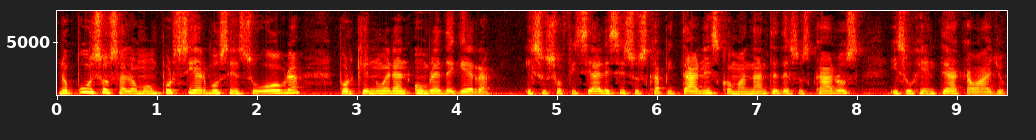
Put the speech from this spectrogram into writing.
no puso Salomón por siervos en su obra, porque no eran hombres de guerra, y sus oficiales y sus capitanes, comandantes de sus carros y su gente a caballo.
